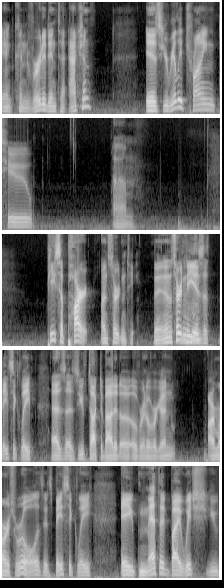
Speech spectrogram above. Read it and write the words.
and convert it into action is you're really trying to um, piece apart uncertainty. The uncertainty is uh, basically, as as you've talked about it uh, over and over again, Armour's rule is it's basically a method by which you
